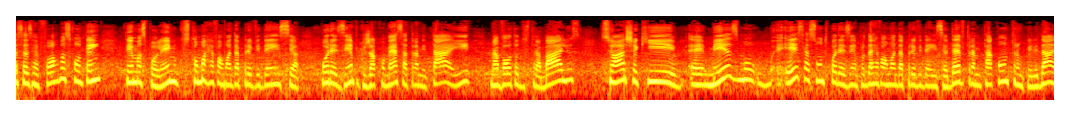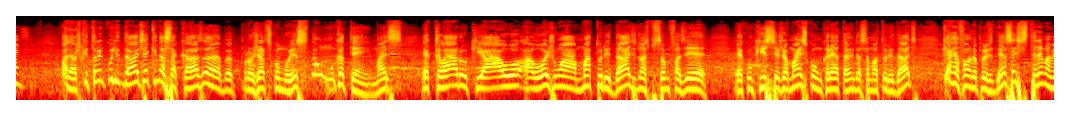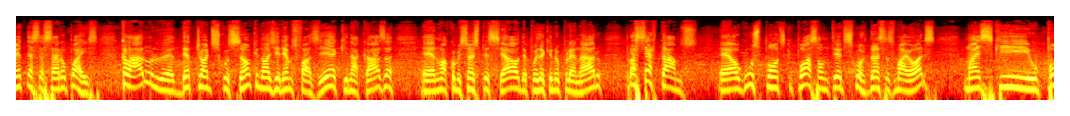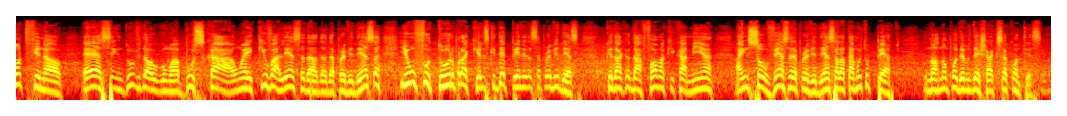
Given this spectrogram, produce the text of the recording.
essas reformas contêm temas polêmicos, como a reforma da Previdência, por exemplo, que já começa a tramitar aí na volta dos trabalhos. O senhor acha que é, mesmo esse assunto, por exemplo, da reforma da Previdência, deve tramitar com tranquilidade? Olha, acho que tranquilidade é que nessa casa projetos como esse não, nunca tem, mas é claro que há, há hoje uma maturidade, nós precisamos fazer é, com que isso seja mais concreta ainda essa maturidade, que a reforma da Previdência é extremamente necessária ao país. Claro, é, dentro de uma discussão que nós iremos fazer aqui na casa, é, numa comissão especial, depois aqui no plenário, para acertarmos é, alguns pontos que possam ter discordâncias maiores, mas que o ponto final é, sem dúvida alguma, buscar uma equivalência da, da, da Previdência e um futuro para aqueles que dependem dessa Previdência. Porque da, da forma que caminha, a insolvência da Previdência ela está muito perto. E nós não podemos deixar que isso aconteça.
